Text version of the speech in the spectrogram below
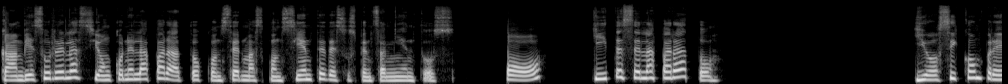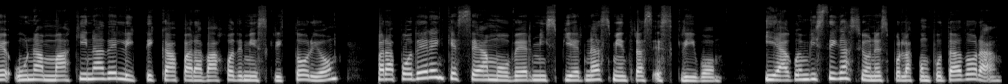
Cambie su relación con el aparato con ser más consciente de sus pensamientos. O quítese el aparato. Yo sí compré una máquina de elíptica para abajo de mi escritorio para poder en que sea mover mis piernas mientras escribo y hago investigaciones por la computadora.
